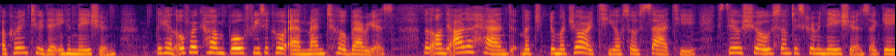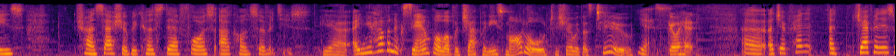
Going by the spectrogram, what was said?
according to their inclination. They can overcome both physical and mental barriers. But on the other hand, the majority of society still shows some discriminations against transsexual because their thoughts are conservatives. Yeah, and you have an example of a Japanese model to share with us too. Yes. Go ahead. Uh, a, Japan, a Japanese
